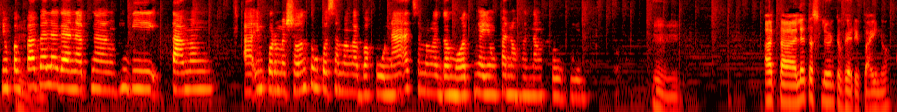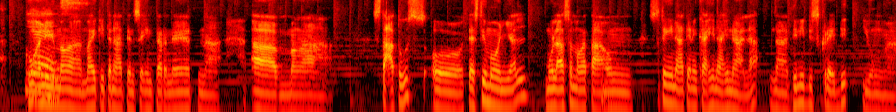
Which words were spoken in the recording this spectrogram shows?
Yung pagpapalaganap ng hindi tamang ah, impormasyon tungkol sa mga bakuna at sa mga gamot ngayong panahon ng COVID. Mm. At uh, let us learn to verify, no? Kung ano yung Yes. mga makikita natin sa internet na uh, mga status o testimonial mula sa mga taong sa tingin natin ay kahinahinala na dinidiscredit yung uh,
